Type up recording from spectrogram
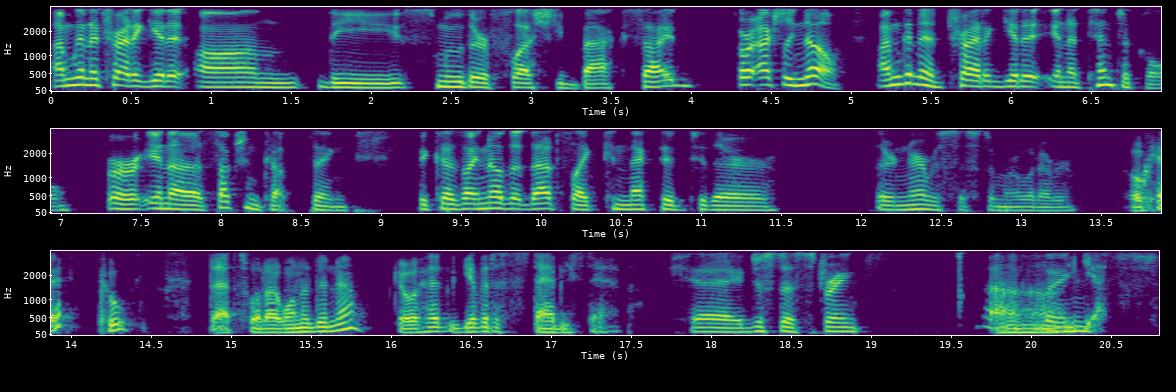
I'm going to try to get it on the smoother, fleshy backside. Or actually, no, I'm going to try to get it in a tentacle or in a suction cup thing because I know that that's like connected to their their nervous system or whatever. Okay, cool. That's what I wanted to know. Go ahead and give it a stabby stab. Okay, just a strength Uh, Thing. yes.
